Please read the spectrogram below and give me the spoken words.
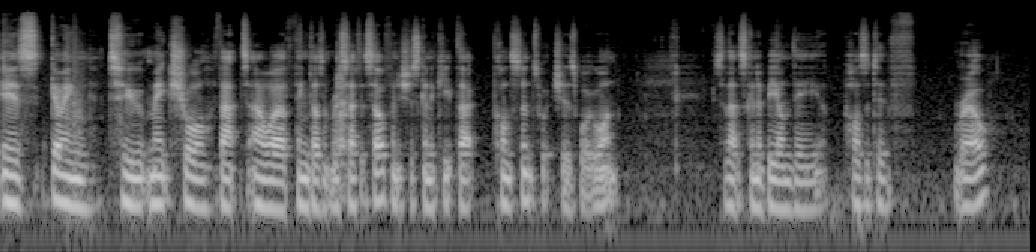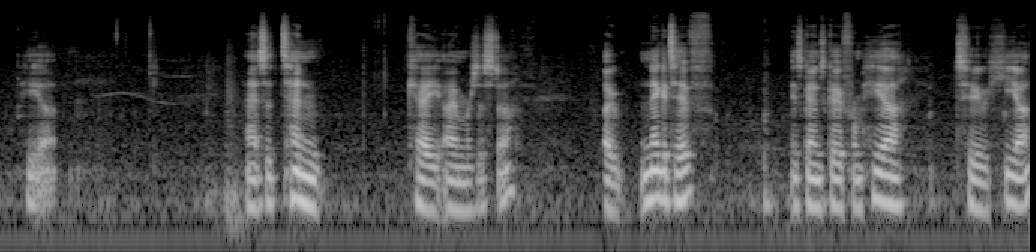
is going to make sure that our thing doesn't reset itself and it's just going to keep that constant, which is what we want. So that's going to be on the positive rail here. And it's a 10k ohm resistor. So negative is going to go from here to here.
